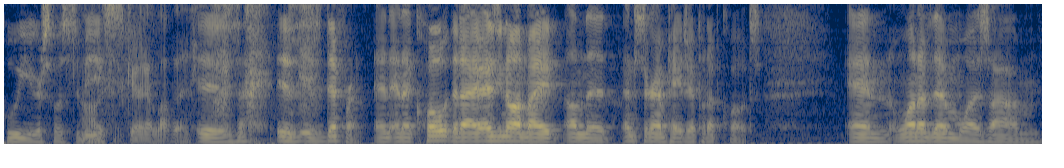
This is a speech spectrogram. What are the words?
who you're supposed to be oh, this is good. I love this. is is is different. And and a quote that I, as you know, on my on the Instagram page, I put up quotes, and one of them was um,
